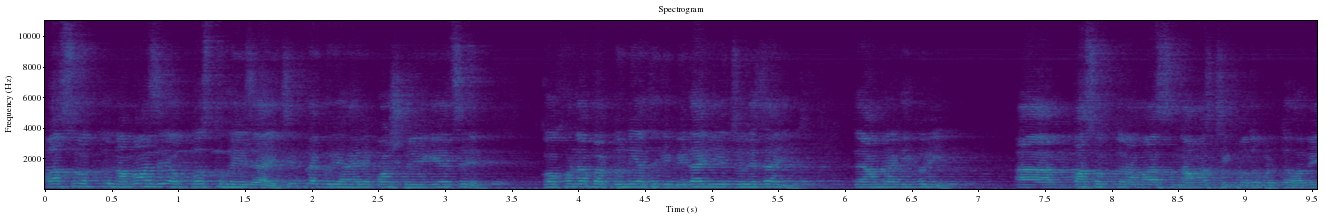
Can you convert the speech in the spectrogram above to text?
পাঁচ ওয়াক্ত নামাজে অভ্যস্ত হয়ে যাই। চিন্তা করি হায়রে বস হয়ে গিয়েছে। কখন আবার দুনিয়া থেকে বিদায় নিয়ে চলে যাই? তাই আমরা কি করি? পাঁচ ওয়াক্ত নামাজ নামাজ ঠিক মতো পড়তে হবে,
